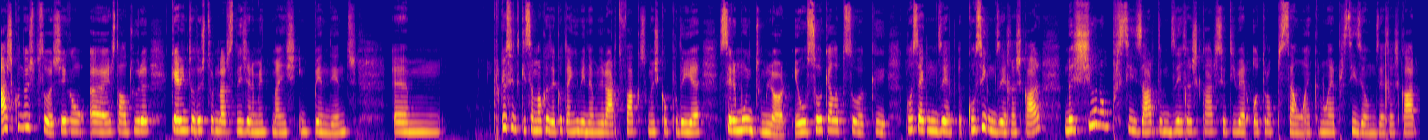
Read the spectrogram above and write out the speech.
Acho que quando as pessoas chegam a esta altura querem todas tornar-se ligeiramente mais independentes. Um, porque eu sinto que isso é uma coisa que eu tenho vindo a melhorar de facto, mas que eu poderia ser muito melhor. Eu sou aquela pessoa que consegue -me desen... consigo me desenrascar, mas se eu não precisar de me desenrascar, se eu tiver outra opção em que não é preciso eu me desenrascar,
